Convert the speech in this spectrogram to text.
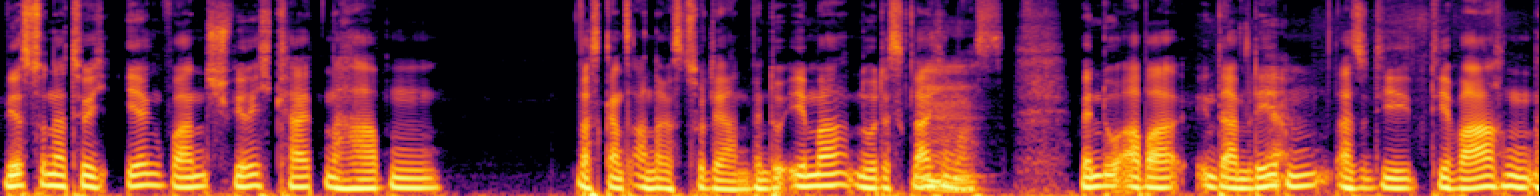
wirst du natürlich irgendwann Schwierigkeiten haben, was ganz anderes zu lernen, wenn du immer nur das Gleiche Mhm. machst. Wenn du aber in deinem Leben, also die, die wahren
